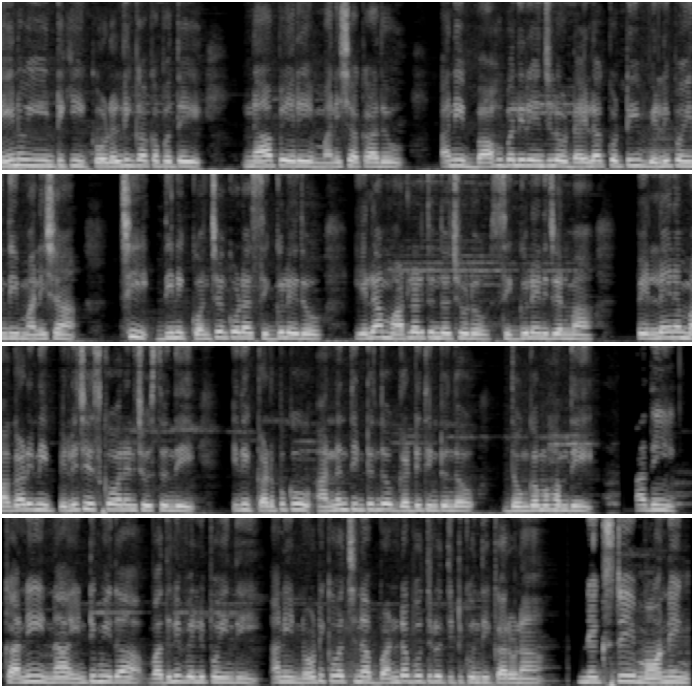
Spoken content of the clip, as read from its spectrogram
నేను ఈ ఇంటికి కోడల్ని కాకపోతే నా పేరే మనిష కాదు అని బాహుబలి రేంజ్లో డైలాగ్ కొట్టి వెళ్ళిపోయింది మనిష. ఛీ దీనికి కొంచెం కూడా సిగ్గులేదు ఎలా మాట్లాడుతుందో చూడు సిగ్గులేని జన్మ. పెళ్ళైన మగాడిని పెళ్ళి చేసుకోవాలని చూస్తుంది. ఇది కడుపుకు అన్నం తింటుందో గడ్డి తింటుందో దొంగ మొహంది. అది కానీ నా ఇంటి మీద వదిలి వెళ్ళిపోయింది అని నోటికి వచ్చిన బండబూతులు తిట్టుకుంది కరుణ. నెక్స్ట్ డే మార్నింగ్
